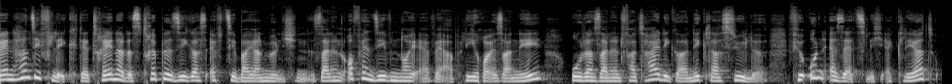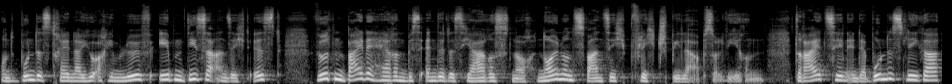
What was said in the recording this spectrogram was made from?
Wenn Hansi Flick, der Trainer des Trippelsiegers FC Bayern München, seinen offensiven Neuerwerb Leroy Sané oder seinen Verteidiger Niklas Süle für unersetzlich erklärt und Bundestrainer Joachim Löw eben dieser Ansicht ist, würden beide Herren bis Ende des Jahres noch 29 Pflichtspiele absolvieren. 13 in der Bundesliga,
